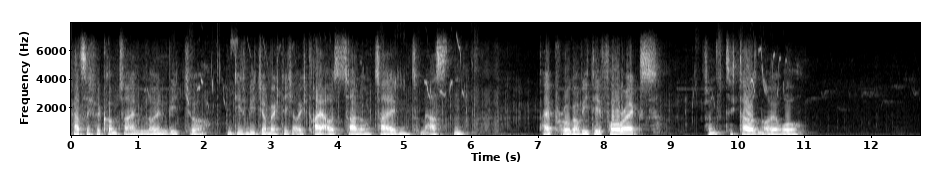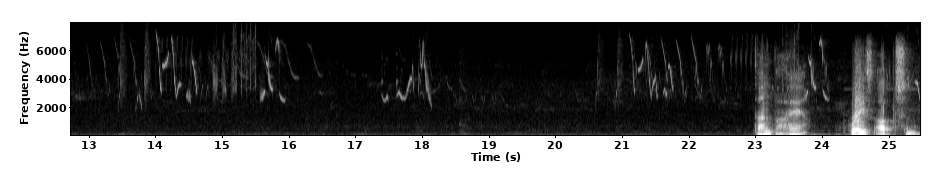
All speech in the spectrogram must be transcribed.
Herzlich willkommen zu einem neuen Video. In diesem Video möchte ich euch drei Auszahlungen zeigen. Zum ersten bei Broker VT Forex 50.000 Euro. Dann bei Raise Option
